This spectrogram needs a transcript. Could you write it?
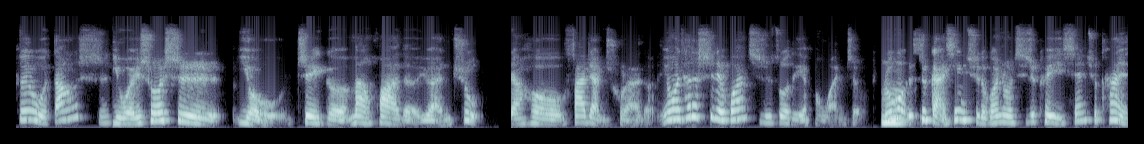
所以我当时以为说是有这个漫画的原著，然后发展出来的，因为它的世界观其实做的也很完整。如果是感兴趣的观众，其实可以先去看一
